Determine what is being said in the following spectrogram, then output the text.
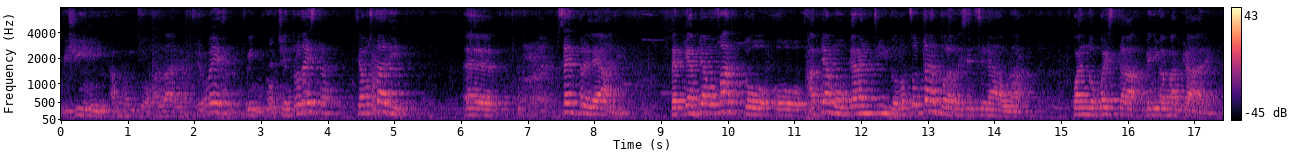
vicini appunto all'area genovese, quindi del centrodestra, siamo stati eh, sempre leali perché abbiamo fatto, oh, abbiamo garantito non soltanto la presenza in aula quando questa veniva a mancare,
